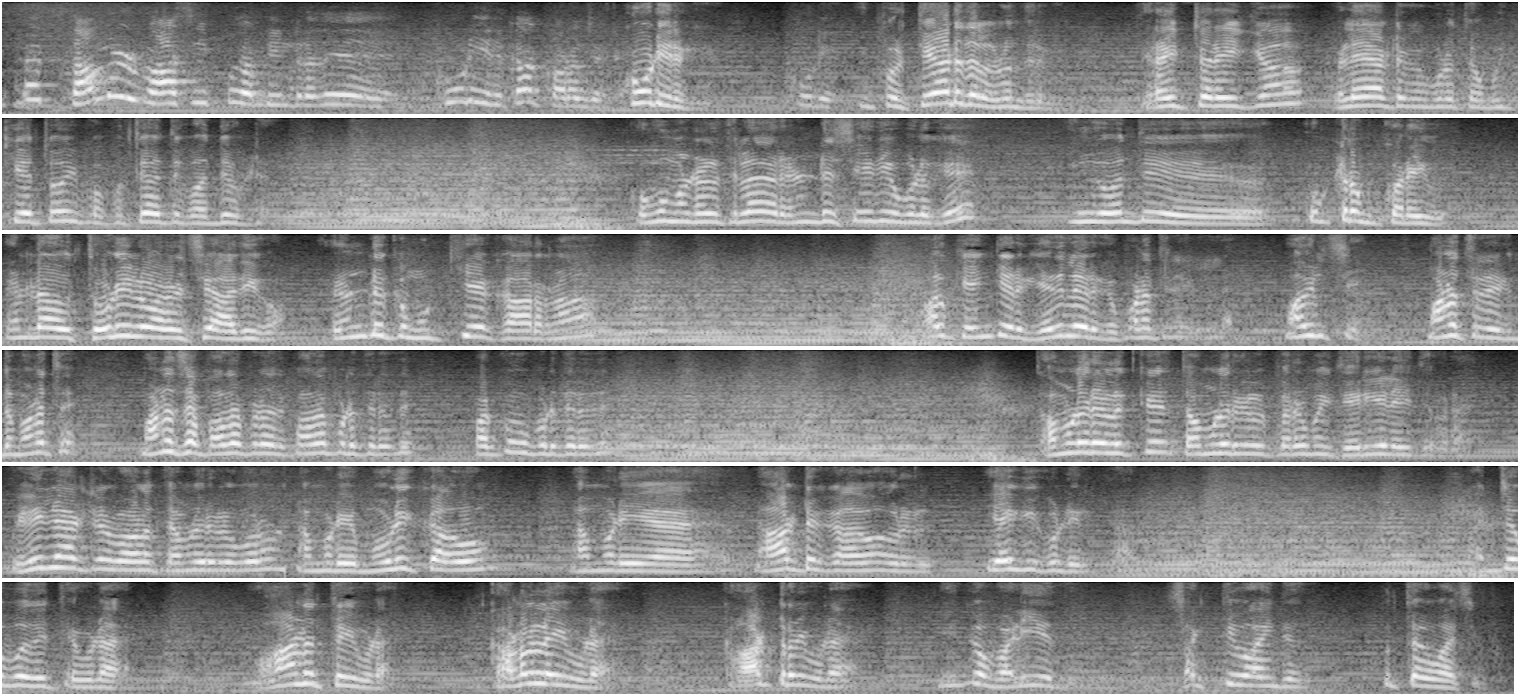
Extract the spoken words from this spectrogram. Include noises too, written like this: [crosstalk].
இப்ப தமிழ் வாசிப்பு அப்படின்றது கூடி இருக்கா குறைஞ்சிருக்கா? கூடி இருக்கு கூடி இப்போ தேடுதல் வந்திருக்கு. திரைத்துறைக்கும் விளையாட்டுக்கும் கொடுத்த முக்கியத்துவம் இப்போ புத்தகத்துக்கு வந்து விட்டது கும்பமண்டலத்தில் ரெண்டு செய்தி உங்களுக்கு. இங்கே வந்து குற்றம் குறைவு. ரெண்டாவது தொழில் வளர்ச்சி அதிகம். ரெண்டுக்கு முக்கிய காரணம் வாழ்க்கை எங்கே இருக்குது எதில் இருக்குது பணத்தில் இல்லை. மகிழ்ச்சி. மனசில் இருக்குது இந்த மனசை மனசை பதப்படுறது பதப்படுத்துறது பக்குவப்படுத்துறது. தமிழர்களுக்கு தமிழர்கள் பெருமை தெரியலை தவிர வெளிநாட்டில் வாழும் தமிழர்கள் வரும் நம்முடைய மொழிக்காகவும் நம்முடைய நாட்டுக்காகவும் அவர்கள் இயங்கிக் கொண்டிருக்கிறார் பஞ்சபூதத்தை விட வானத்தை விட கடலை விட காற்றை விட மிக வலியது சக்தி வாய்ந்தது புத்தக வாசிப்பு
